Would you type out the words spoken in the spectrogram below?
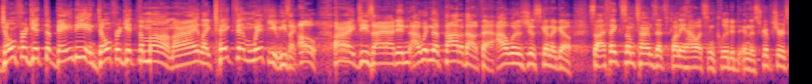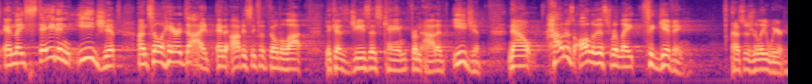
Don't forget the baby and don't forget the mom, all right? Like, take them with you. He's like, Oh, all right, I, I didn't, I wouldn't have thought about that. I was just gonna go. So I think sometimes that's funny how it's included in the scriptures. And they stayed in Egypt until Herod died. And it obviously fulfilled a lot because Jesus came from out of Egypt. Now, how does all of this relate to giving? This is really weird.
